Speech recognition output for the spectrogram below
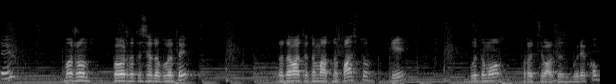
І можемо повертатися до плити, додавати томатну пасту і будемо працювати з буряком.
